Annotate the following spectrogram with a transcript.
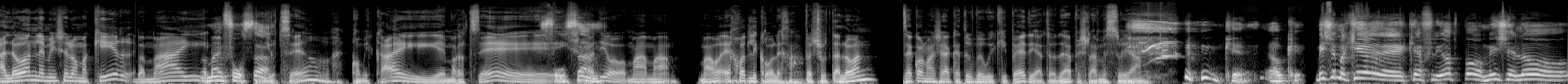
אלון, למי שלא מכיר, במאי, במה מפורסם? יוצר, קומיקאי, מרצה, איש מפורסם. רדיו, מה, מה, מה, איך עוד לקרוא לך? פשוט אלון? זה כל מה שהיה כתוב בוויקיפדיה, אתה יודע, בשלב מסוים. כן, אוקיי. מי שמכיר, אה, כיף להיות פה, מי שלא,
